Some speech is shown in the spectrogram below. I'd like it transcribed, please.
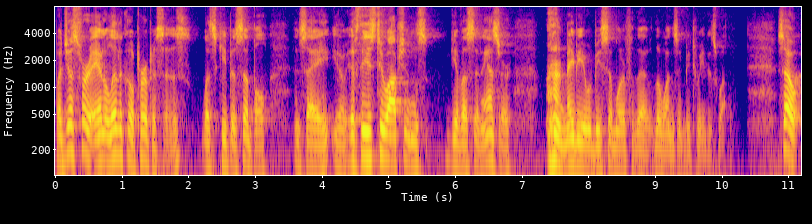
But just for analytical purposes, let's keep it simple and say, you know, if these two options give us an answer, maybe it would be similar for the, the ones in between as well. So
